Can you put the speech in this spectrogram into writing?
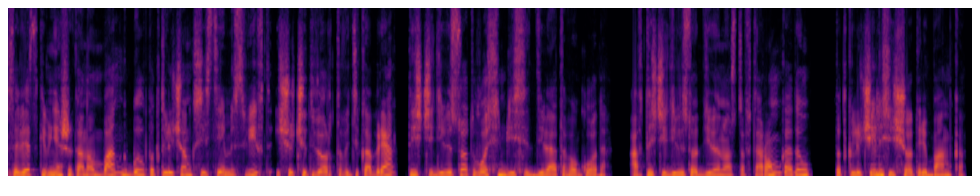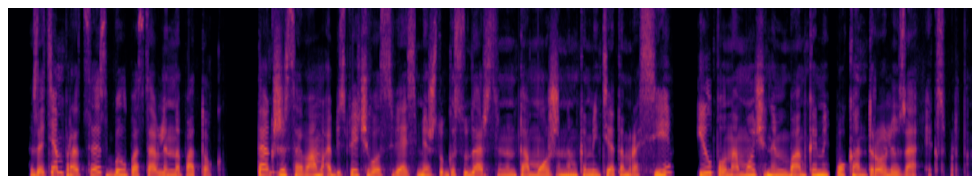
Советский внешэкономбанк был подключен к системе SWIFT еще 4 декабря 1989 года, а в 1992 году подключились еще три банка. Затем процесс был поставлен на поток. Также САВАМ обеспечивал связь между Государственным таможенным комитетом России и уполномоченными банками по контролю за экспортом.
